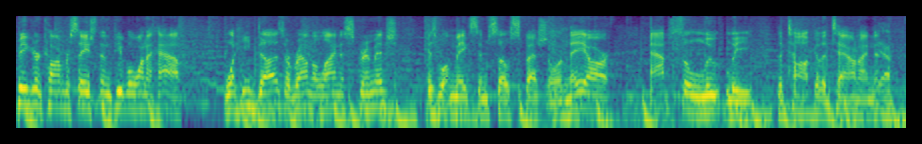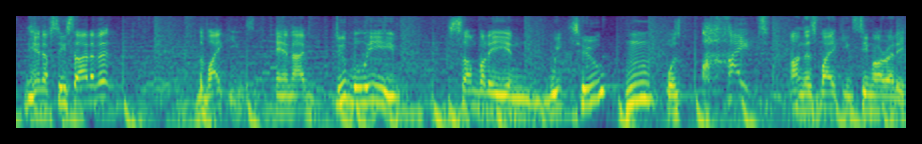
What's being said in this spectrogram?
bigger conversation than people want to have. What he does around the line of scrimmage is what makes him so special, and they are absolutely the talk of the town. I know the NFC side of it, the Vikings, and I do believe somebody in week two hmm? was hyped on this Vikings team already.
